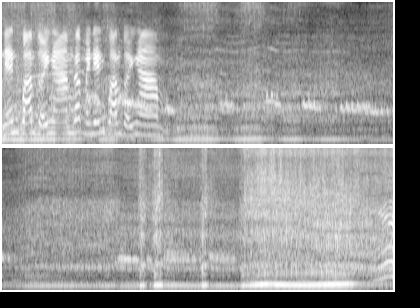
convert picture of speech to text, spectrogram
เน้นความสวยงามครับ ไม่เน้นความสวยงามเนี่ย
